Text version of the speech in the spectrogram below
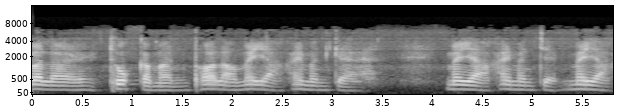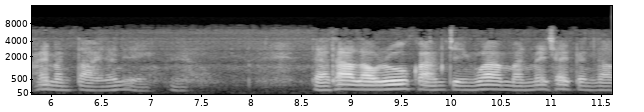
ก็เลยทุกข์กับมัน เพราะเราไม่อยากให้มันแก่ ไม่อยากให้มันเจ็บ ไม่อยากให้มันตายนั่นเอง แต่ถ้าเรารู้ความจริงว่ามันไม่ใช่เป็นเรา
